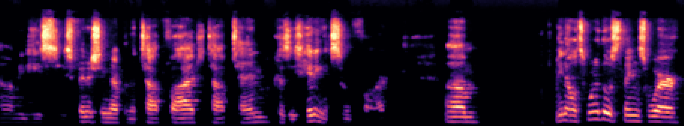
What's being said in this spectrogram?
now. I mean, he's he's finishing up in the top five to top ten because he's hitting it so far. Um, you know, it's one of those things where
